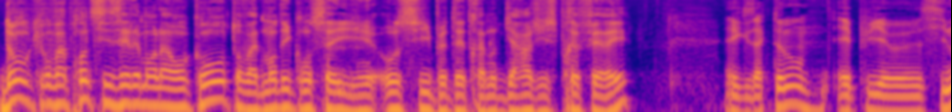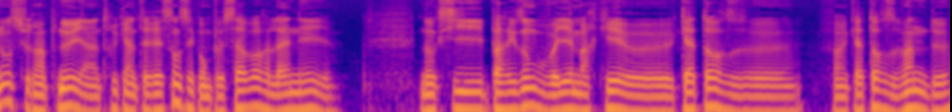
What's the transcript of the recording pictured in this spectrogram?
Donc, on va prendre ces éléments-là en compte. On va demander conseil aussi peut-être à notre garagiste préféré. Exactement. Et puis euh, sinon sur un pneu, il y a un truc intéressant, c'est qu'on peut savoir l'année. Donc si par exemple vous voyez marqué euh, 14 euh, enfin 14 22,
